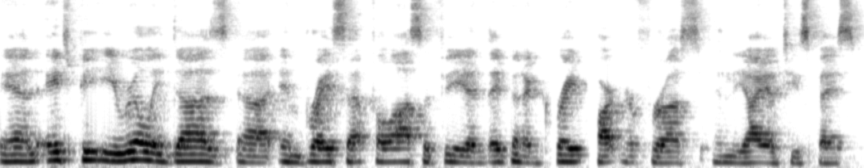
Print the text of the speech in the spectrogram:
And HPE really does uh, embrace that philosophy and they've been a great partner for us in the IoT space.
